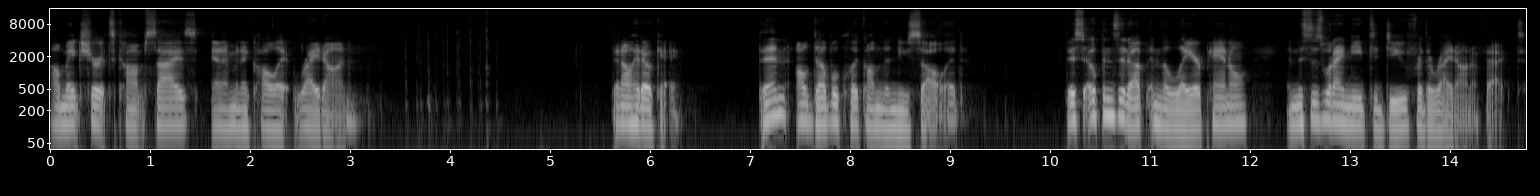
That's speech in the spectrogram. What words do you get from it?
I'll make sure it's comp size and I'm going to call it Write On. Then I'll hit OK. Then I'll double click on the new solid. This opens it up in the layer panel and this is what I need to do for the write on effect.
